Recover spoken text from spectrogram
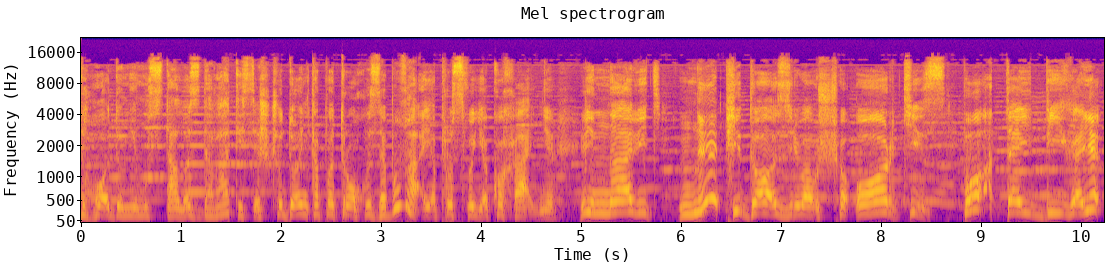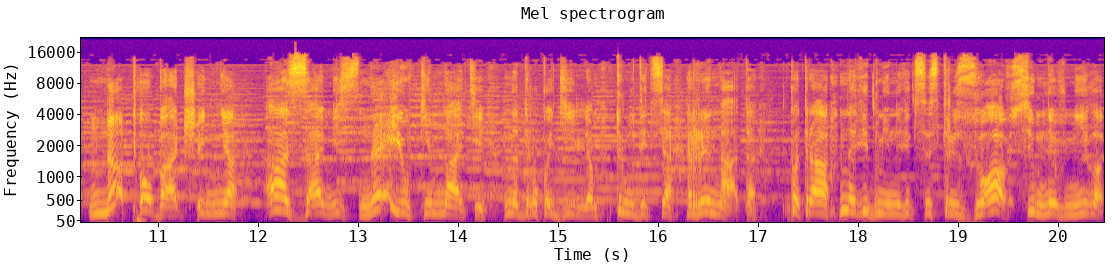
Згодом йому стало здаватися, що донька потроху забуває про своє кохання. Він навіть не підозрював, що Ортіс потай бігає на побачення, а замість неї в кімнаті над рукоділлям трудиться Рената, котра, на відміну від сестри, зовсім не вміла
